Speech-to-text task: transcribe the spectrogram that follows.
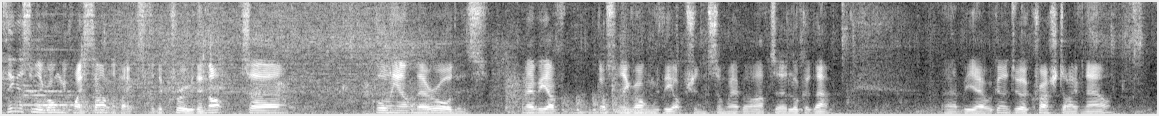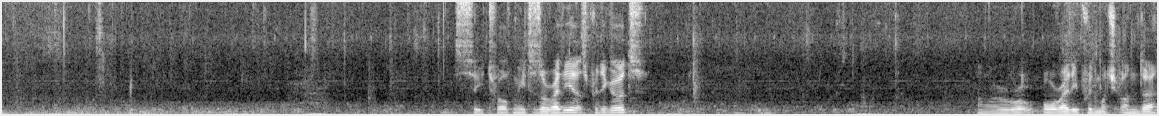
I think there's something wrong with my sound effects for the crew. They're not uh, calling out their orders. Maybe I've got something wrong with the options somewhere, but I'll have to look at that. Uh, but yeah, we're going to do a crash dive now. see 12 meters already that's pretty good and we're already pretty much under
